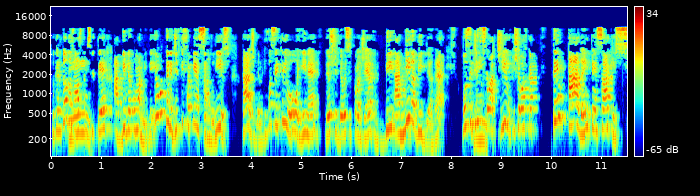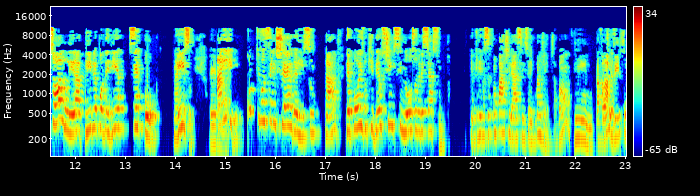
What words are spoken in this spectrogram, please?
porque todas Sim. nós temos que ter a Bíblia como amiga. Eu acredito que foi pensando nisso, tá, Juliana, que você criou aí, né? Deus te deu esse projeto, Amiga Bíblia, né? Você disse no seu artigo que chegou a ficar tentada em pensar que só ler a Bíblia poderia ser pouco. Não é isso? É. Aí, como que você enxerga isso, tá? Depois do que Deus te ensinou sobre esse assunto? Eu queria que você compartilhasse isso aí com a gente, tá bom? Sim, para falar sobre isso,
